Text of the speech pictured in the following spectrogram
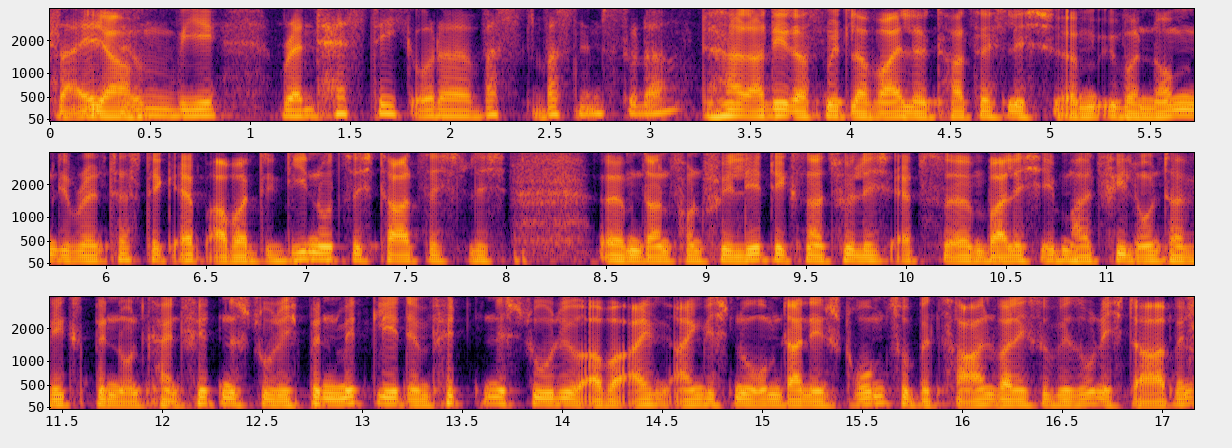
sei es Ja. irgendwie Rantastic oder was, was nimmst du da? Das hat Adidas mittlerweile tatsächlich ähm, übernommen, die Rantastic-App, aber die, die nutze ich tatsächlich ähm, dann von Freeletics natürlich Apps, ähm, weil ich eben halt viel unterwegs bin und kein Fitnessstudio. Ich bin Mitglied im Fitnessstudio, aber eig- nur, um dann den Strom zu bezahlen, weil ich sowieso nicht da bin.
